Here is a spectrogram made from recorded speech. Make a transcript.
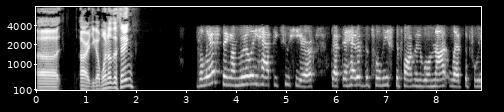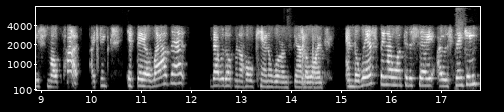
Uh. All right. You got one other thing? The last thing, I'm really happy to hear that the head of the police department will not let the police smoke pot. I think if they allow that, that would open a whole can of worms down the line. And the last thing I wanted to say, I was thinking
